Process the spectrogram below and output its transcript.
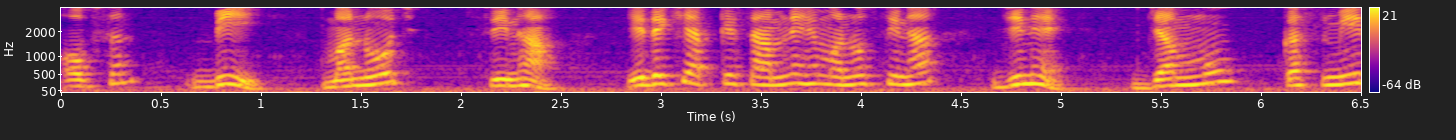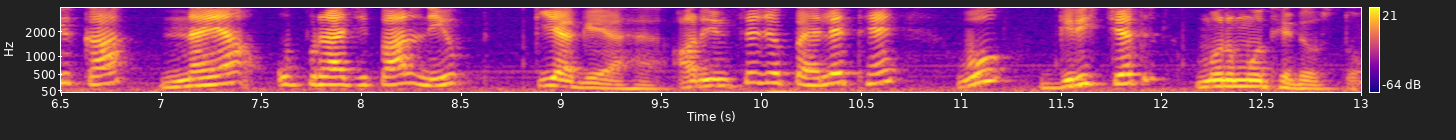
ऑप्शन बी, मनोज सिन्हा। ये देखिए, आपके सामने है मनोज सिन्हा, जिन्हें जम्मू कश्मीर का नया उपराज्यपाल नियुक्त किया गया है। और इनसे जो पहले थे, वो गिरीश चंद्र मुर्मू थे दोस्तों।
